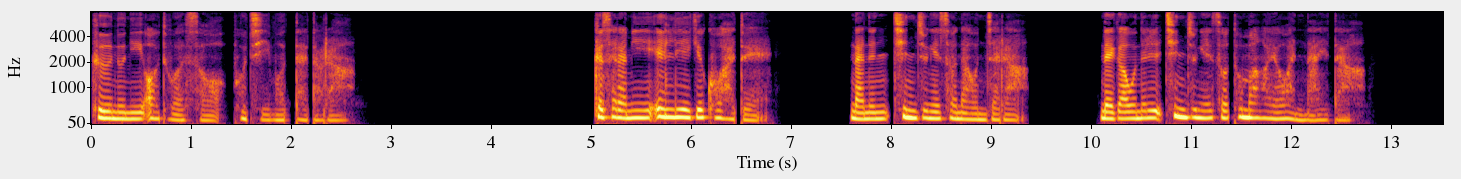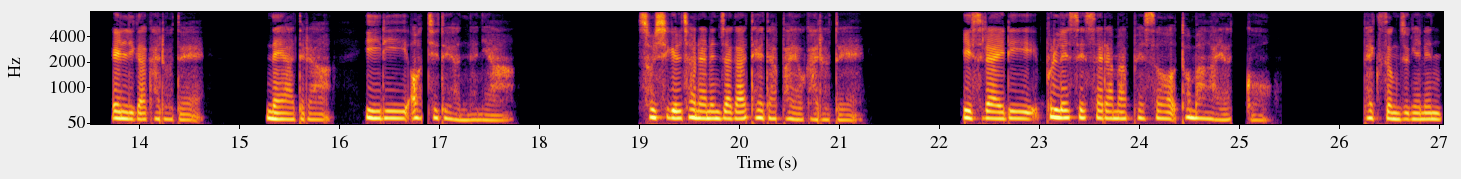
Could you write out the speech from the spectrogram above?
그 눈이 어두워서 보지 못하더라. 그 사람이 엘리에게 고하되 나는 진중에서 나온 자라 내가 오늘 진중에서 도망하여 왔나이다. 엘리가 가로되 내 아들아 일이 어찌 되었느냐 소식을 전하는 자가 대답하여 가로되 이스라엘이 블레셋 사람 앞에서 도망하였고 백성 중에는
